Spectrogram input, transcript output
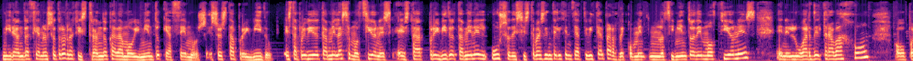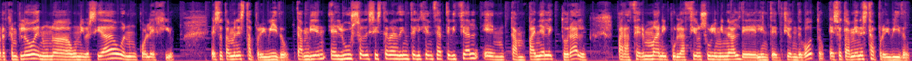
mirando hacia nosotros, registrando cada movimiento que hacemos. Eso está prohibido. Está prohibido también las emociones. Está prohibido también el uso de sistemas de inteligencia artificial para reconocimiento de emociones en el lugar de trabajo o, por ejemplo, en una universidad o en un colegio. Eso también está prohibido. También el uso de sistemas de inteligencia artificial en campaña electoral para hacer manipulación subliminal de la intención de voto. Eso también está prohibido.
